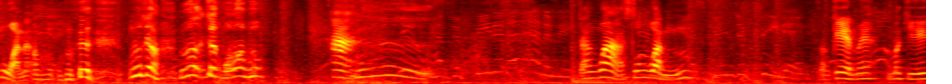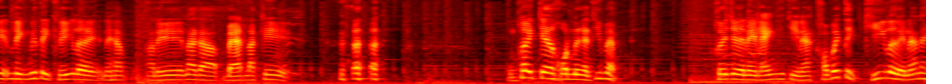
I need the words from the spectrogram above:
สวนนะมึงจะเออจะบอกว่าพวกอะ Have defeated an enemy. จังหวะส่วน Has been defeated. สังเกตไหมเมื่อกี้ลิงไม่ติดคลิเลยนะครับ อันนี้น่าจะแบดลักกี้ผมเคยเจอคนหนึ่งที่แบบ เคยเจอในแรงจริงๆนะเขาไม่ติดคีเลยนะใน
